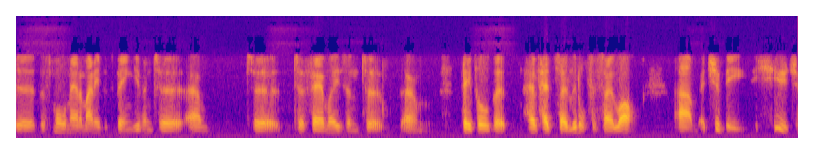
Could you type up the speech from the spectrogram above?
the the small amount of money that's being given to um, to to families and to um, people that have had so little for so long. Um, it should be a huge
